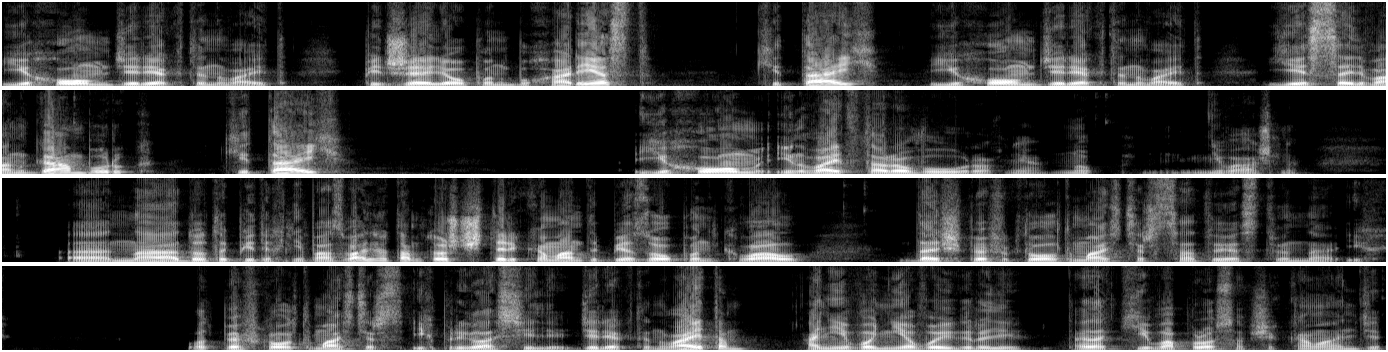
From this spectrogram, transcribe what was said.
eHome Direct Invite. PGL Open Бухарест, Китай, eHome Direct Invite. ESL Ван Гамбург, Китай, eHome Invite второго уровня. Ну, неважно. Э, на Pit их не позвали, но там тоже 4 команды без Open Qual. Дальше Perfect World Masters, соответственно, их... Вот Perfect World Masters их пригласили Direct Invite. Они его не выиграли. Тогда какие вопросы вообще к команде?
